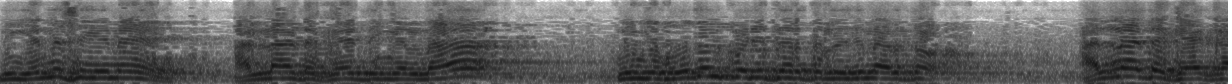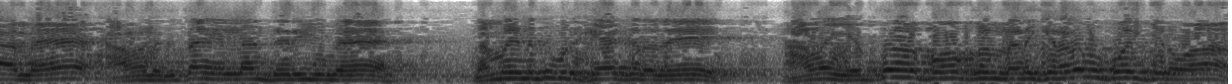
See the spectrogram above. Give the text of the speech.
நீங்க என்ன செய்யணும்? அல்லாட்ட கேட்டீங்கன்னா நீங்க முதல் படித்தரத்துல இருக்குன்னு அர்த்தம். அல்லாட்ட கேட்காம அவனுக்கு தான் எல்லாம் தெரியுமே. நம்ம என்னது இப்படி கேட்கறது அவன் எப்ப போக்கணும்னு நினைக்கிற அளவு போய்க்கிடுவான்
